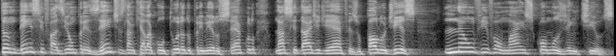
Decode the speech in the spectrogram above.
também se faziam presentes naquela cultura do primeiro século, na cidade de Éfeso. Paulo diz: não vivam mais como os gentios,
